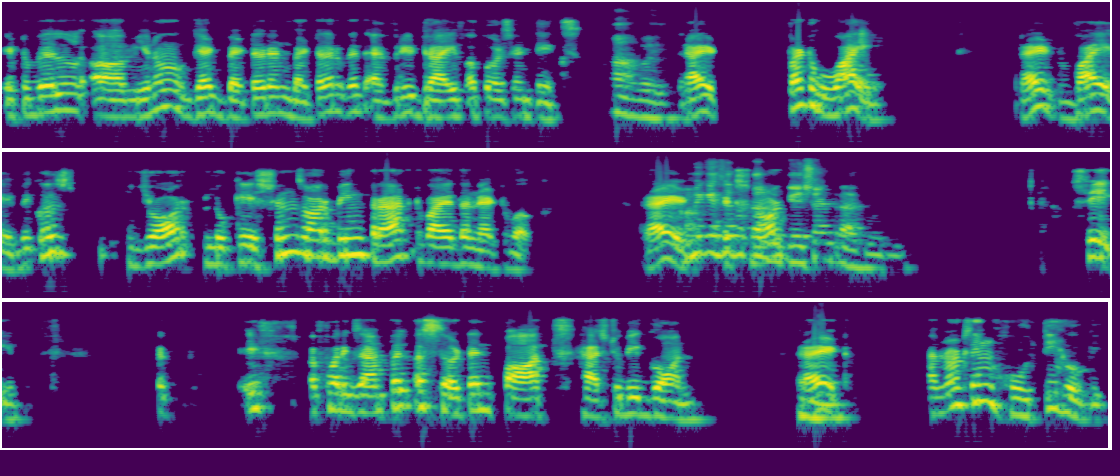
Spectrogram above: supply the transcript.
it will um, you know get better and better with every drive a person takes. right? But why? Right? Why? Because your locations are being tracked by the network. Right? it's not location track See, if, for example, a certain path has to be gone, right? Mm-hmm. I'm not saying hoti hogi.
